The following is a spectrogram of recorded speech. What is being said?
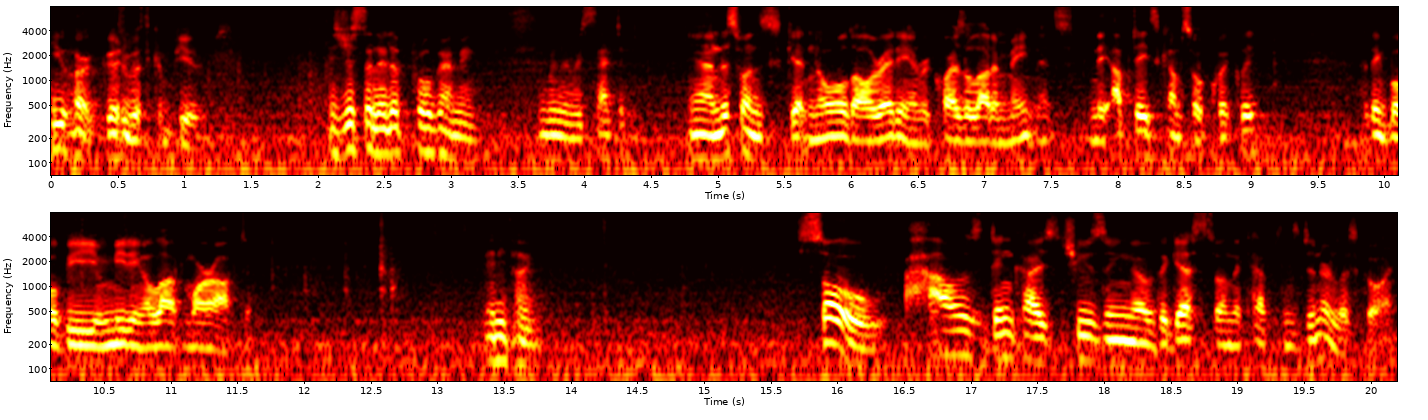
You are good with computers. It's just a little programming. I'm going to reset it. Yeah, and this one's getting old already and requires a lot of maintenance. And the updates come so quickly. I think we'll be meeting a lot more often. Anytime. So, how's Dinkai's choosing of the guests on the captain's dinner list going?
